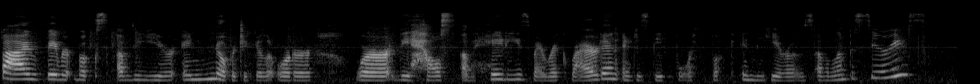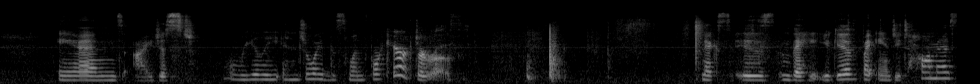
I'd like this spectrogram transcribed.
five favorite books of the year in no particular order were The House of Hades by Rick Riordan. It is the fourth book in the Heroes of Olympus series and I just really enjoyed this one for character growth. Next is The Hate You Give by Angie Thomas.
